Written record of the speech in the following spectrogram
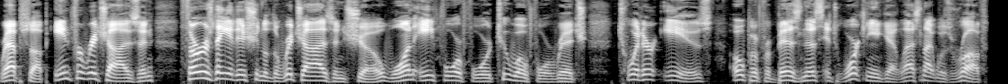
wraps up. In for Rich Eisen, Thursday edition of The Rich Eisen Show, 1 844 204 Rich. Twitter is open for business. It's working again. Last night was rough.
